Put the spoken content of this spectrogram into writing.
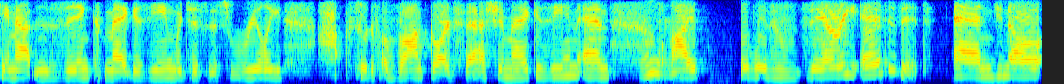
came out in Zink magazine, which is this really sort of avant-garde fashion magazine, and mm-hmm. I it was very edited and you know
